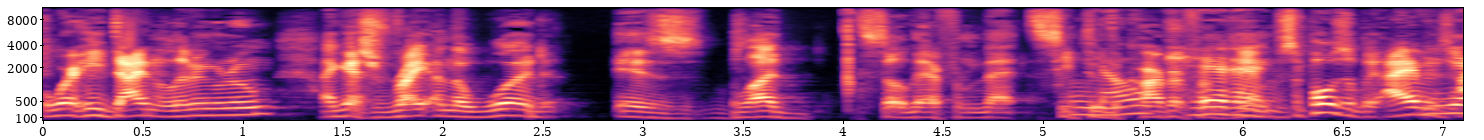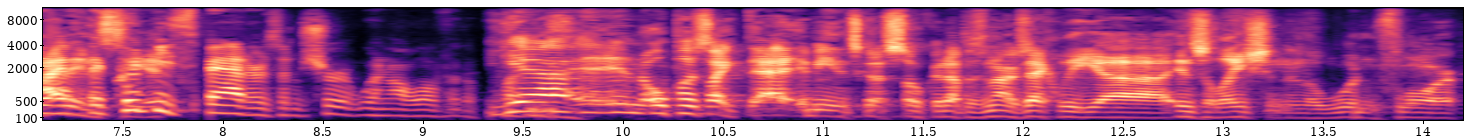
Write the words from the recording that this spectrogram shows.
but where he died in the living room, I guess right on the wood is blood still there from that seep through No the carpet from kidding. him. Supposedly, I haven't. I yeah, didn't there see could it. be spatters. I'm sure it went all over the place. Yeah, in an old place like that, I mean, it's going to soak it up. It's not exactly uh, insulation in the wooden floor.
